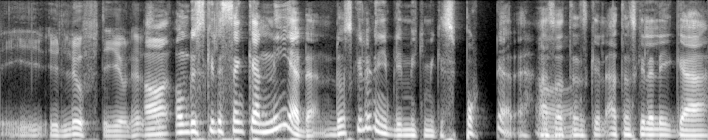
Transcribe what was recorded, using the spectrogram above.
i, i luft i hjulhuset. Ja, om du skulle sänka ner den, då skulle den ju bli mycket, mycket sportigare. Alltså att den, skulle, att den skulle ligga,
